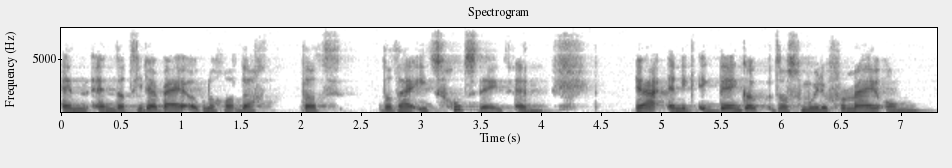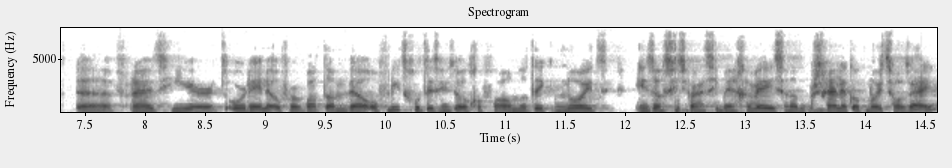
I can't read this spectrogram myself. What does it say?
En, en dat hij daarbij ook nog wel dacht dat, dat hij iets goeds deed. En ja, en ik, ik denk ook, het was moeilijk voor mij om uh, vanuit hier te oordelen over wat dan wel of niet goed is in zo'n geval, omdat ik nooit in zo'n situatie ben geweest en dat het waarschijnlijk ook nooit zal zijn.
